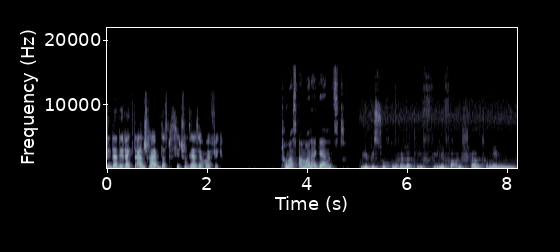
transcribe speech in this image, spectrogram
den dann direkt anschreiben, das passiert schon sehr, sehr häufig. Thomas Ammon ergänzt. Wir besuchen relativ viele Veranstaltungen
